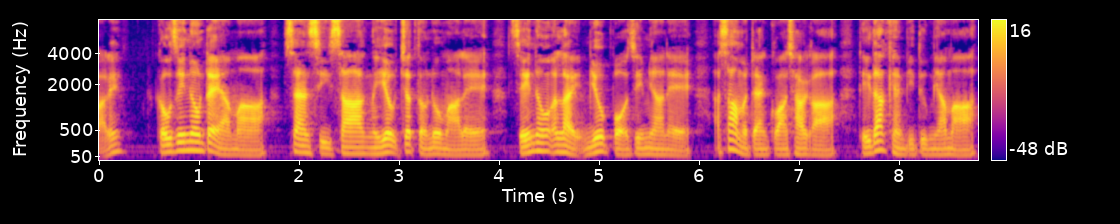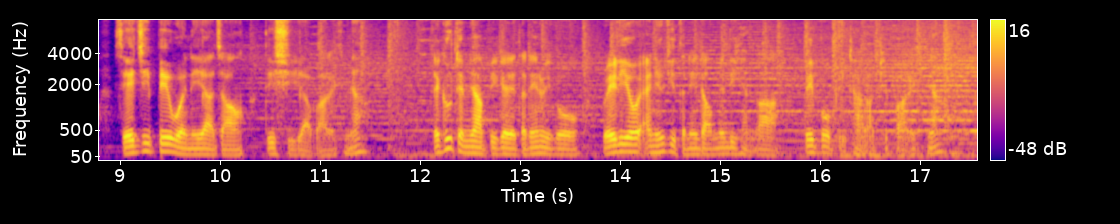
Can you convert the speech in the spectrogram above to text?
ပါတယ်။ ကုန်စည်နှုန်းတက်ရမှာစံစီစားငရုတ်ကြက်သွန်တို့မှာလည်းဈေးနှုန်းအလိုက်မြို့ပေါ်ဈေးများနဲ့အဆမတန်ကွာခြားကဒေသခံပြည်သူများမှာဈေးကြီးပေးဝယ်နေရကြောင်းသိရှိရပါတယ်ခင်ဗျာယခုတင်ပြပေးခဲ့တဲ့သတင်းတွေကို Radio NUG သတင်းတောင်မင်းတီဟန်ကပေးပို့ပေးထားတာဖြစ်ပါတယ်ခင်ဗျာ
